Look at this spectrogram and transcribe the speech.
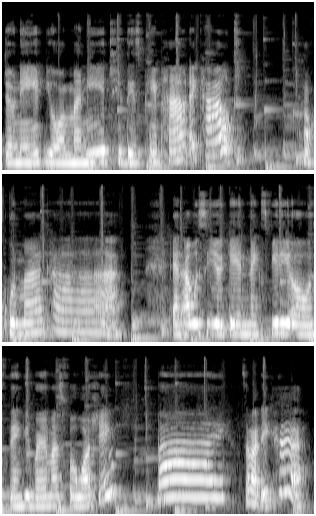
donate your money to this PayPal account. ขอบคุณมากค่ะ and I will see you again next video thank you very much for watching bye สวัสดีค่ะ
